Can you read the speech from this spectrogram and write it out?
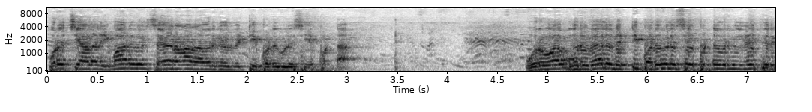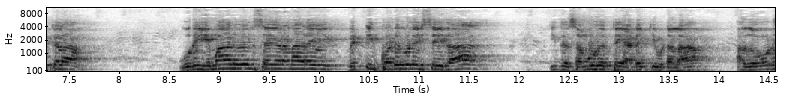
புரட்சியாளர் இமானுவேல் சேகரனார் அவர்கள் வெட்டி படுகொலை செய்யப்பட்டார். ஒரு ஒருவேளை வெட்டி படுகொலை செய்யப்பட்டவர்கள் நினைத்திருக்கலாம். ஒரு இமானுவேல் சேகரனாரை வெட்டி படுகொலை செய்தால் இந்த சமூகத்தை அடக்கி விடலாம். அதோடு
